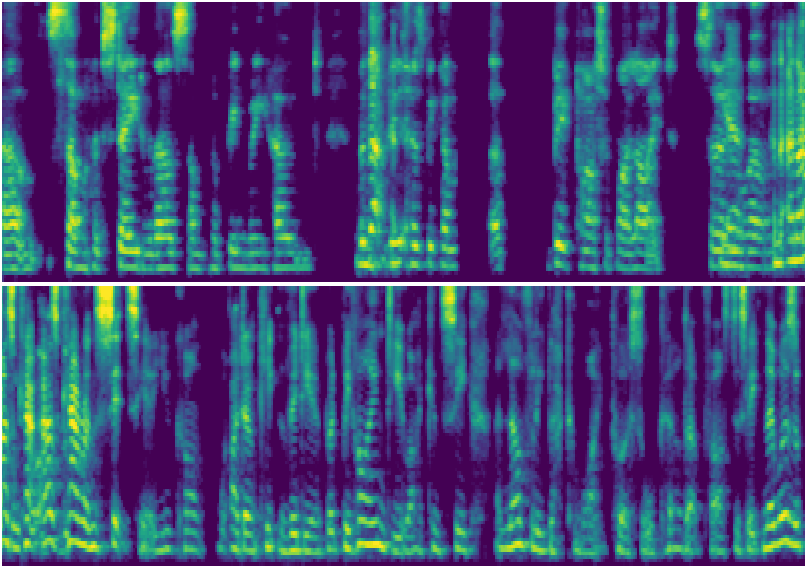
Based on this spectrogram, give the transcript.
um, some have stayed with us, some have been rehomed, but that mm. has become big part of my life. So, yeah. um, and, and as Ka- as Karen sits here, you can't. I don't keep the video, but behind you, I can see a lovely black and white puss all curled up, fast asleep. And there was a.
